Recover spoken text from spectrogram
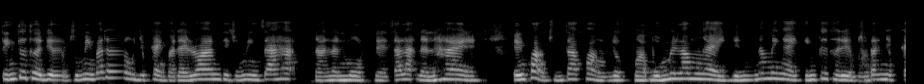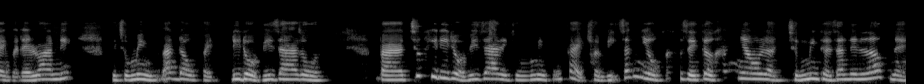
tính từ thời điểm chúng mình bắt đầu nhập cảnh vào Đài Loan thì chúng mình gia hạn là lần 1 để gia hạn lần 2 này. đến khoảng chúng ta khoảng được à, 45 ngày đến 50 ngày tính từ thời điểm chúng ta nhập cảnh vào Đài Loan ấy thì chúng mình bắt đầu phải đi đổi visa rồi và trước khi đi đổi visa thì chúng mình cũng phải chuẩn bị rất nhiều các giấy tờ khác nhau là chứng minh thời gian lên lớp này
